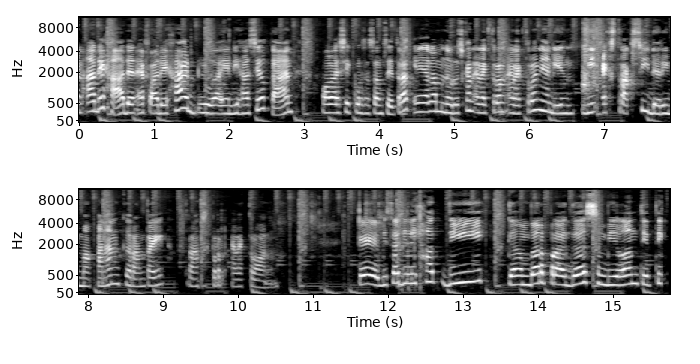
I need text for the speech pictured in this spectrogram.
NADH dan FADH2 yang dihasilkan oleh siklus asam sitrat ini akan meneruskan elektron-elektron yang di, diekstraksi dari makanan ke rantai transfer elektron. Oke, bisa dilihat di gambar Praga 9.12.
